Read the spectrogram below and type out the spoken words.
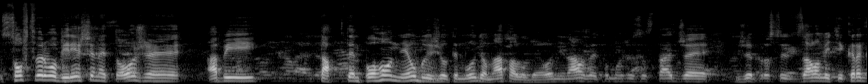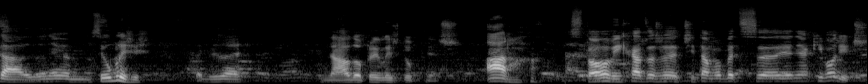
softwarovo vyriešené to, že aby tá, ten pohon neublížil tým ľuďom na palube. Oni naozaj to môže sa stať, že, že proste zalomí ti krk a neviem, si ublížiš. Takže Náhodou príliš dupneš. áno. Z toho vychádza, že či tam vôbec e, je nejaký vodič.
